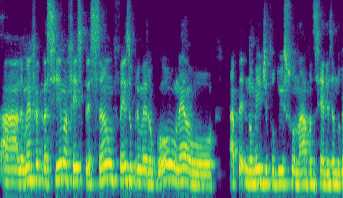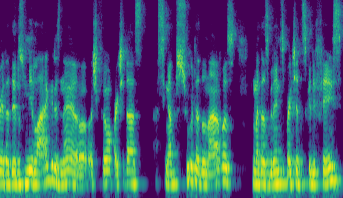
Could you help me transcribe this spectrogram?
a Alemanha foi para cima, fez pressão, fez o primeiro gol, né, o, no meio de tudo isso, o Navas realizando verdadeiros milagres, né? Eu acho que foi uma partida assim absurda do Navas, uma das grandes partidas que ele fez,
